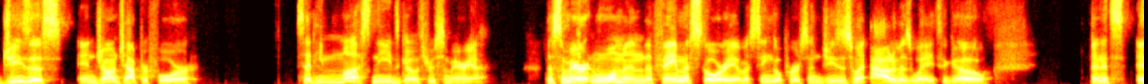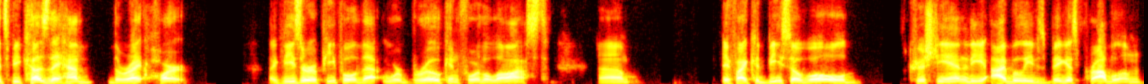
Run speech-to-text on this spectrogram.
Jesus in John chapter 4 said he must needs go through Samaria. The Samaritan woman, the famous story of a single person Jesus went out of his way to go. And it's it's because they have the right heart. Like these are a people that were broken for the lost. Um, if I could be so bold, Christianity, I believe's biggest problem.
